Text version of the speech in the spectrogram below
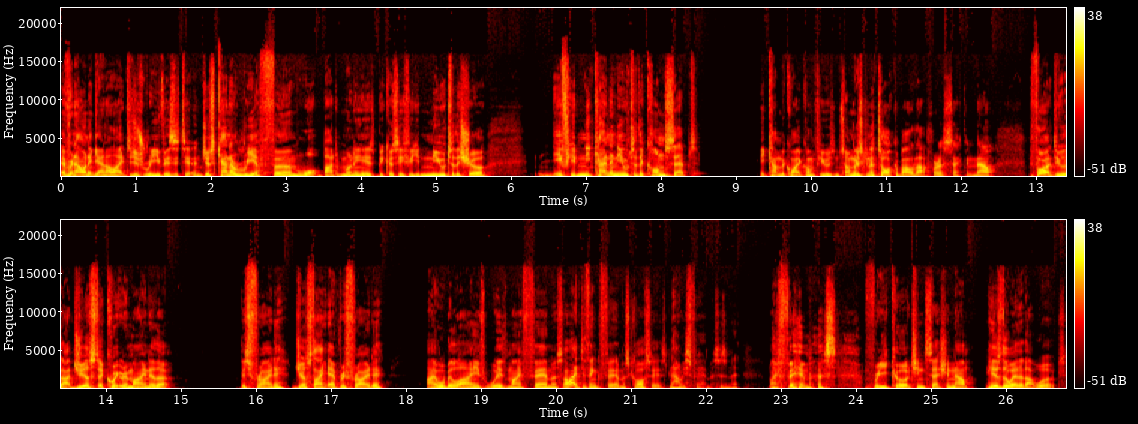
every now and again, I like to just revisit it and just kind of reaffirm what bad money is. Because if you're new to the show, if you're kind of new to the concept, it can be quite confusing. So I'm just going to talk about that for a second. Now, before I do that, just a quick reminder that this Friday, just like every Friday, I will be live with my famous, I like to think famous, of course. Now he's famous, isn't it? My famous free coaching session. Now, here's the way that that works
